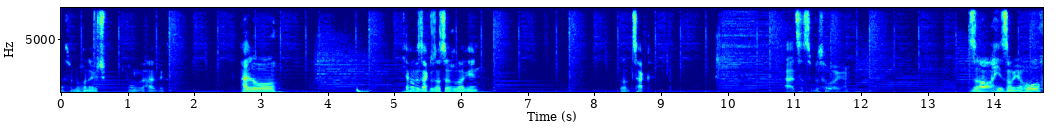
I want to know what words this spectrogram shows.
Das war nur runtergesprungen, halbwegs. Hallo. Ich habe gesagt, du sollst da rüber gehen. So, zack. Jetzt hast du bis hochgegangen. So, hier sind wir wieder hoch.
